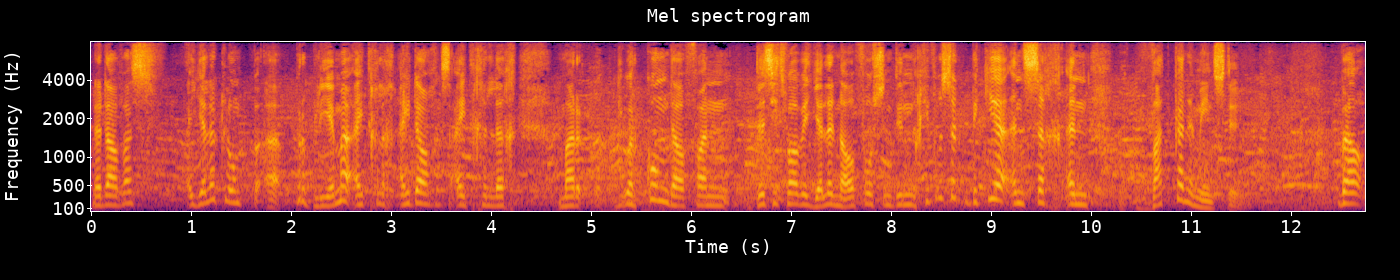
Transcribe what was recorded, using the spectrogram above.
Nou daar was 'n hele klomp uh, probleme uitgelig, uitdagings uitgelig, maar die oorkom daarvan, dis iets waarby julle navorsing doen. Gee vir ons 'n bietjie insig in wat kan 'n mens doen? Wel,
